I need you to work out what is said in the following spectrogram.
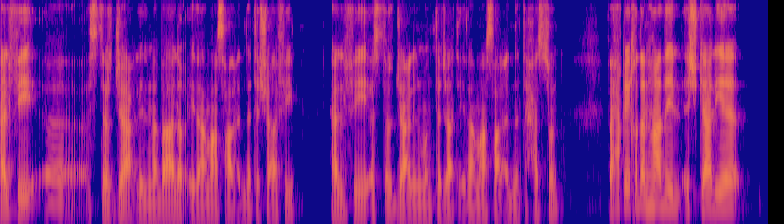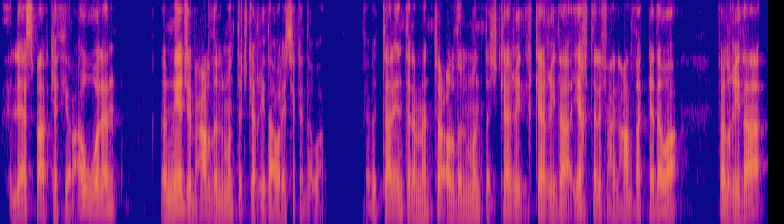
هل في آه، استرجاع للمبالغ إذا ما صار عندنا تشافي؟ هل في استرجاع للمنتجات إذا ما صار عندنا تحسن؟ فحقيقة هذه الإشكالية لأسباب كثيرة. اولا أنه يجب عرض المنتج كغذاء وليس كدواء. فبالتالي أنت لما تعرض المنتج كغ- كغذاء يختلف عن عرضك كدواء. فالغذاء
